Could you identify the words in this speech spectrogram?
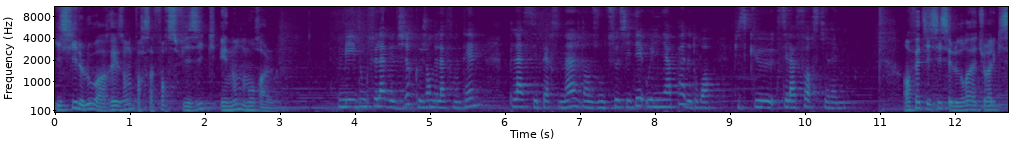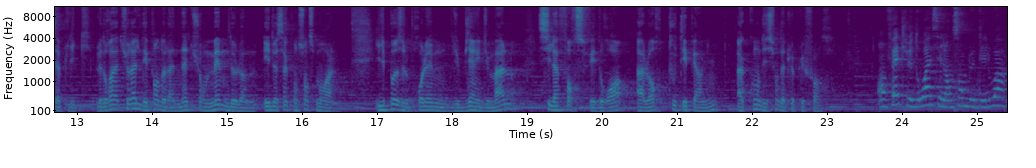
Ici, le loup a raison par sa force physique et non morale. Mais donc cela veut dire que Jean de La Fontaine place ses personnages dans une société où il n'y a pas de droit, puisque c'est la force qui règne. En fait, ici, c'est le droit naturel qui s'applique. Le droit naturel dépend de la nature même de l'homme et de sa conscience morale. Il pose le problème du bien et du mal. Si la force fait droit, alors tout est permis, à condition d'être le plus fort. En fait, le droit, c'est l'ensemble des lois.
